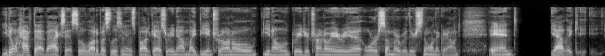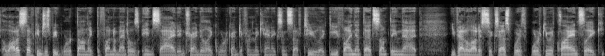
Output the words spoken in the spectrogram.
you don't have to have access. So a lot of us listening to this podcast right now might be in Toronto, you know, greater Toronto area or somewhere where there's snow on the ground. And yeah, like a lot of stuff can just be worked on, like the fundamentals inside and trying to like work on different mechanics and stuff too. Like, do you find that that's something that you've had a lot of success with working with clients? Like,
